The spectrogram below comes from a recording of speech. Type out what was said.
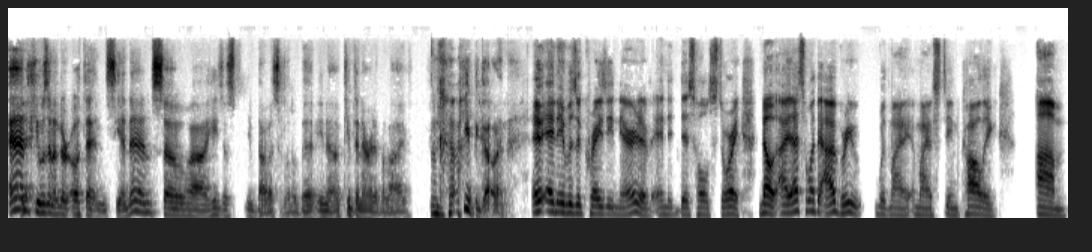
And Yeah. he wasn't under oath at CNN, so uh, he just embellished a little bit, you know, keep the narrative alive, keep it going. and, and it was a crazy narrative and it- this whole story no I, that's one thing i agree with my my esteemed colleague um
